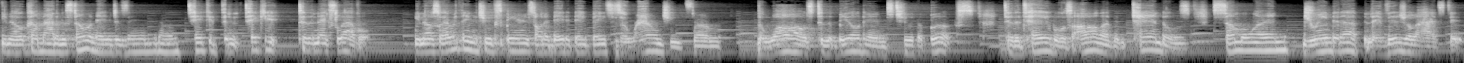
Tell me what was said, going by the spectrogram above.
you know, come out of the stone ages and, you know, take it to take it to the next level. You know, so everything that you experience on a day-to-day basis around you from the walls to the buildings to the books to the tables, all of it, candles. Someone dreamed it up and they visualized it.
